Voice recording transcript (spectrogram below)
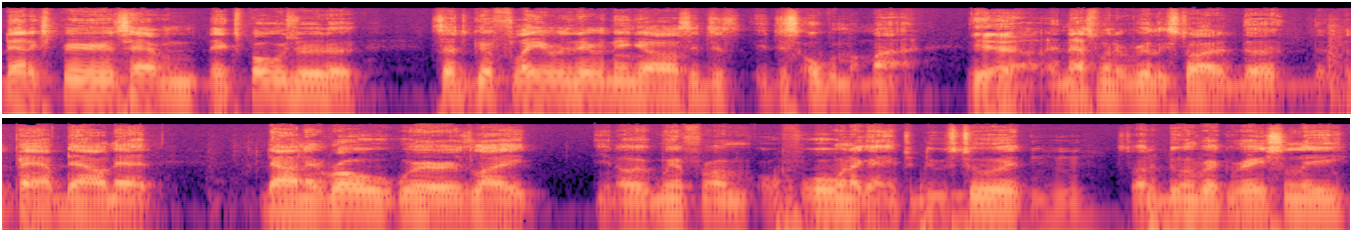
that experience, having the exposure to such good flavors and everything else. It just, it just opened my mind. Yeah. Know, and that's when it really started the, the the path down that down that road where it's like you know it went from 04 when I got introduced to it, Mhm. started doing recreationally,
